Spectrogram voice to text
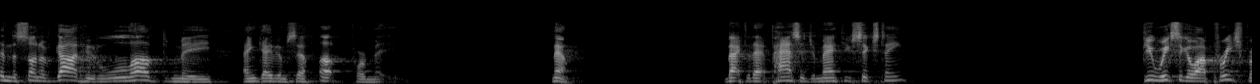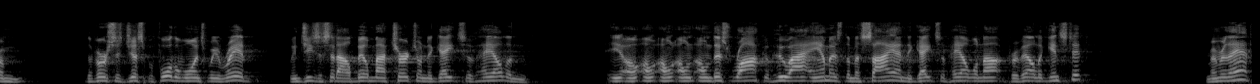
in the Son of God who loved me and gave himself up for me. Now, back to that passage in Matthew 16. A few weeks ago, I preached from the verses just before the ones we read when Jesus said, I'll build my church on the gates of hell and you know, on, on, on this rock of who I am as the Messiah, and the gates of hell will not prevail against it. Remember that?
